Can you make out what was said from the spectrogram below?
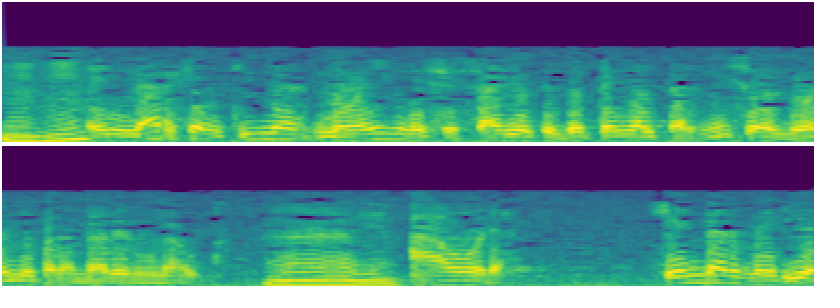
En la Argentina no es necesario que yo tenga el permiso del dueño para andar en un auto. Ah, bien. Ahora, Gendarmería,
